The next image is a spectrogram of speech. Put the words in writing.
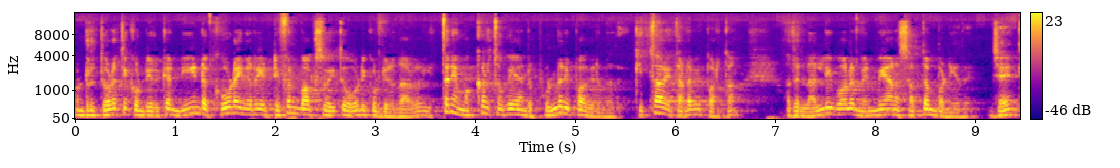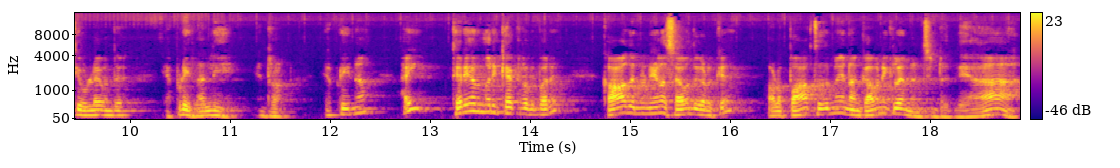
ஒன்று துரத்தி கொண்டிருக்க நீண்ட கூடை நிறைய டிஃபன் பாக்ஸ் வைத்து ஓடிக்கொண்டிருந்தார்கள் இத்தனை மக்கள் தொகை என்று புல்லரிப்பாக இருந்தது. கித்தாரை தடவி பார்த்தான். அது லல்லி போல மென்மையான சப்தம் பண்ணியது. ஜெயந்தி உள்ளே வந்து எப்படி லல்லி? என்றான். எப்படின்னா? ஐ தெரியாத மாதிரி கேட்குறது பாரு. காது நுண்ணியெல்லாம் செவந்து கிடக்கு. அவளை பார்த்ததுமே நான் கவனிக்கலன்னு நினச்சிட்டு இருந்தியா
